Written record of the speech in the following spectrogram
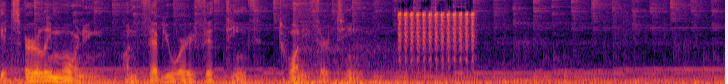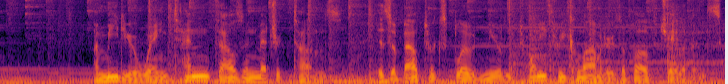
It's early morning on February 15th, 2013. A meteor weighing 10,000 metric tons is about to explode nearly 23 kilometers above Chelyabinsk.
